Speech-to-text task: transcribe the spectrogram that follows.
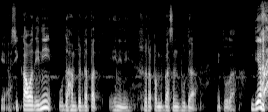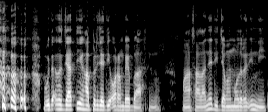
Ya, si kawan ini udah hampir dapat ini nih, surat pembebasan budak. Itulah. Dia budak sejati yang hampir jadi orang bebas. gitu. Masalahnya di zaman modern ini,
